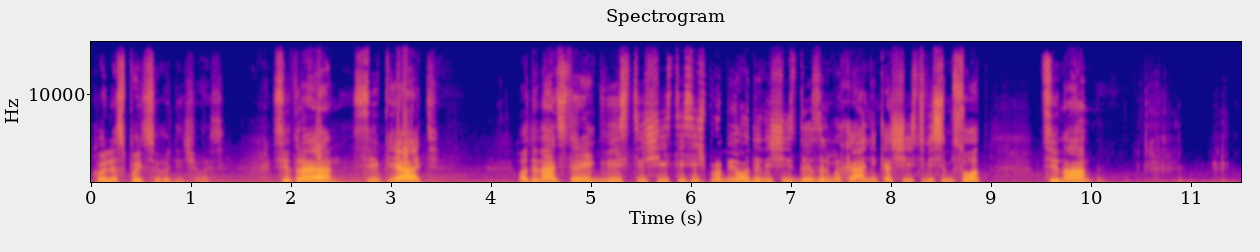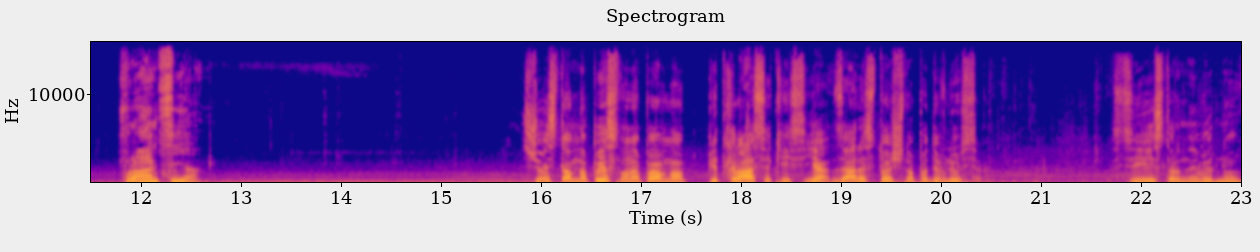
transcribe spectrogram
Коля спить сьогодні чогось. Citroen C5. 11 рік, 206 тисяч пробігу, 1,6 дизель, механіка, 6800. Ціна. Франція. Щось там написано, напевно, підкрас якийсь є. Зараз точно подивлюся. З цієї сторони видно.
